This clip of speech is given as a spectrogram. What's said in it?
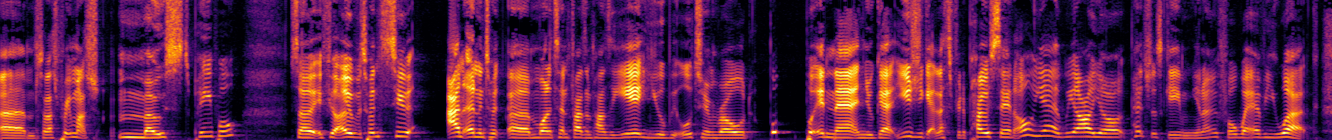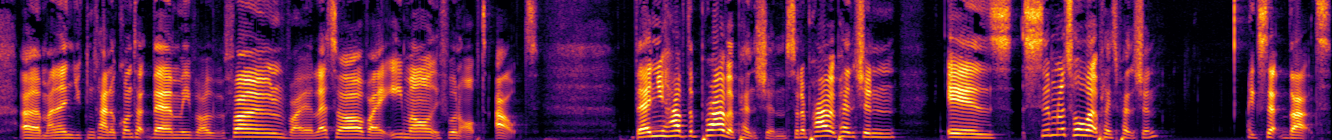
Um, so that's pretty much most people. So if you're over 22 and earning tw- uh, more than ten thousand pounds a year, you'll be auto enrolled put in there and you'll get usually get a letter through the post saying oh yeah we are your pension scheme you know for wherever you work um, and then you can kind of contact them either over the phone via letter via email if you want to opt out then you have the private pension so the private pension is similar to a workplace pension except that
